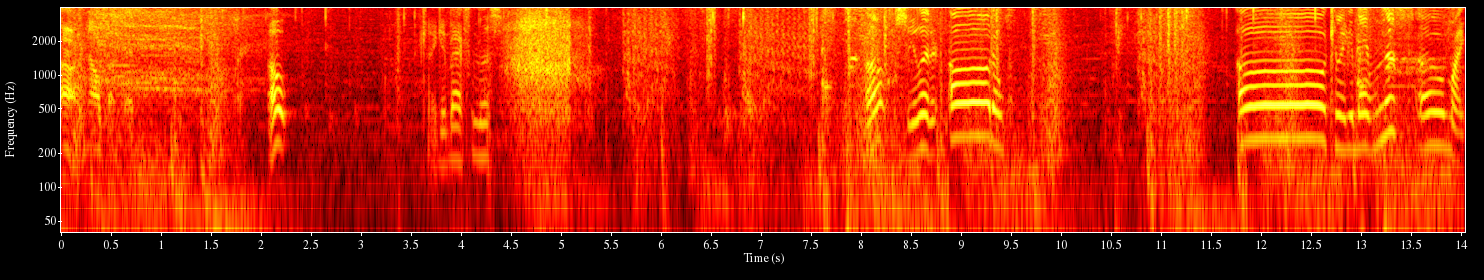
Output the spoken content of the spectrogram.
Oh, no, I'm dead. Oh! Can I get back from this? Oh, see you later. Oh, no. Oh, can I get back from this? Oh my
